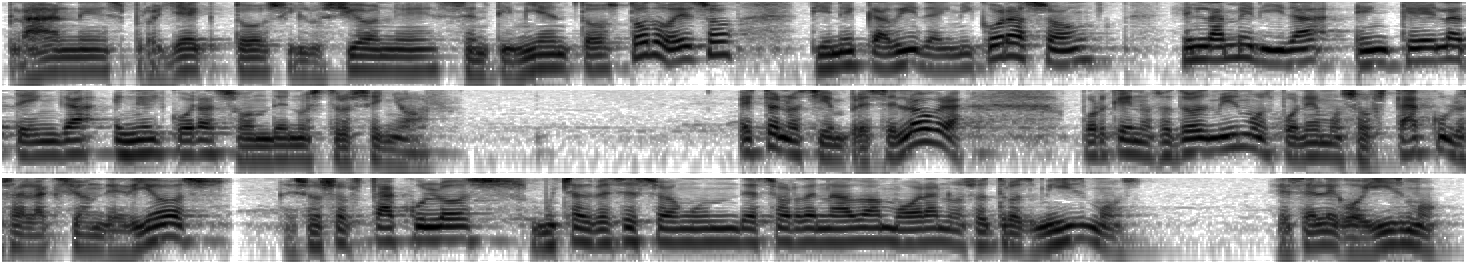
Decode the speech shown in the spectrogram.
Planes, proyectos, ilusiones, sentimientos, todo eso tiene cabida en mi corazón en la medida en que la tenga en el corazón de nuestro Señor. Esto no siempre se logra, porque nosotros mismos ponemos obstáculos a la acción de Dios. Esos obstáculos muchas veces son un desordenado amor a nosotros mismos. Es el egoísmo.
